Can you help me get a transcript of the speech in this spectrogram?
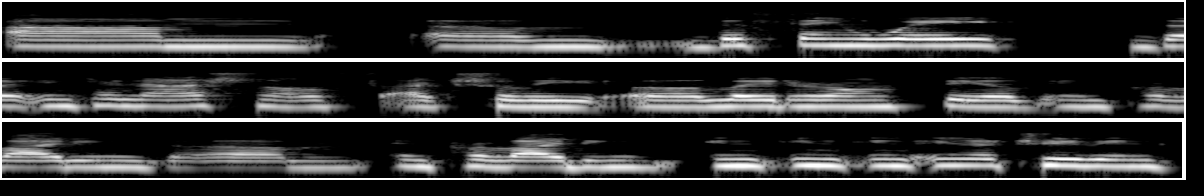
um, um, the same way the internationals actually uh, later on failed in providing um, in providing in in, in achieving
